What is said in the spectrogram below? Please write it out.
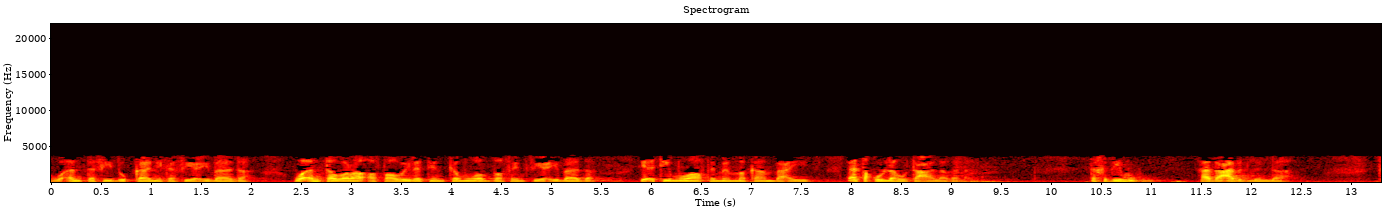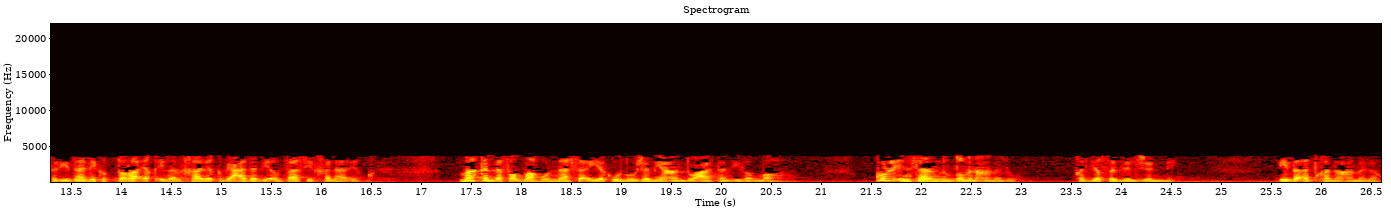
وأنت في دكانك في عبادة. وأنت وراء طاولة كموظف في عبادة. يأتي مواطن من مكان بعيد لا تقل له تعال غدا. تخدمه هذا عبد لله. فلذلك الطرائق إلى الخالق بعدد أنفاس الخلائق. ما كلف الله الناس أن يكونوا جميعا دعاة إلى الله. كل إنسان من ضمن عمله قد يصل للجنة إذا أتقن عمله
